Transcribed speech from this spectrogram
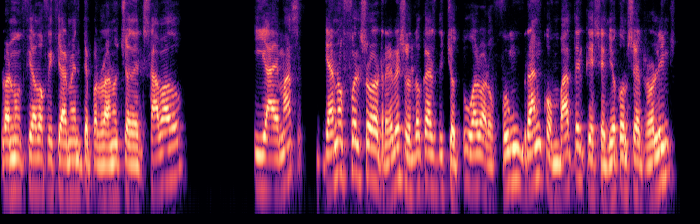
lo anunciado oficialmente por la noche del sábado. Y además, ya no fue solo el regreso, es lo que has dicho tú, Álvaro. Fue un gran combate el que se dio con Seth Rollins.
